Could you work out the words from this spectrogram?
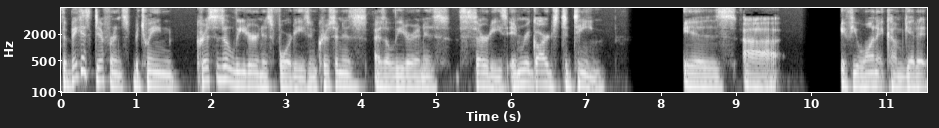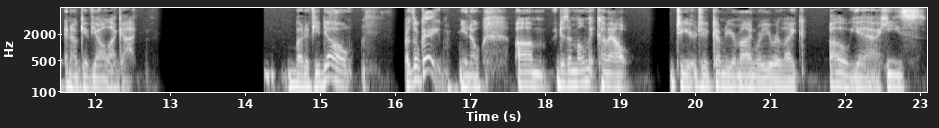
the biggest difference between Chris is a leader in his 40s and Chris is as a leader in his 30s in regards to team is uh, if you want it, come get it, and I'll give you all I got. But if you don't, that's okay. You know, um, does a moment come out to your to come to your mind where you were like, oh yeah, he's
